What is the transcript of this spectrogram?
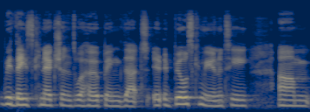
with these connections, we're hoping that it, it builds community. Um,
